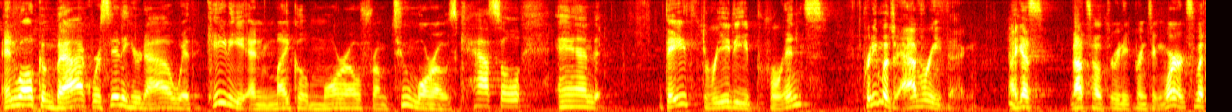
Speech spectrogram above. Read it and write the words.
And welcome back. We're sitting here now with Katie and Michael Morrow from Two Morrows Castle, and they 3D print pretty much everything. I guess that's how 3D printing works. But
